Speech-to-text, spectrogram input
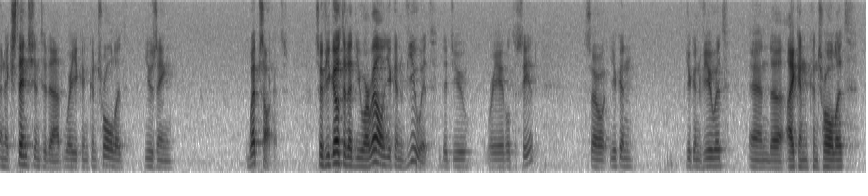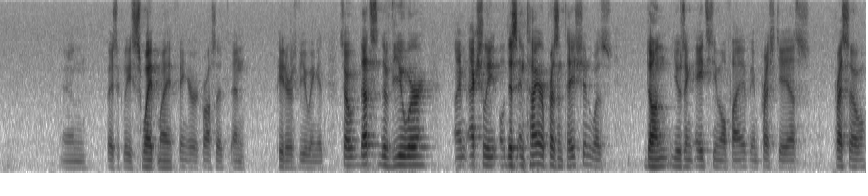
an extension to that where you can control it using WebSockets. So if you go to that URL, you can view it. Did you, were you able to see it? So you can, you can view it, and uh, I can control it, and basically swipe my finger across it, and Peter's viewing it. So that's the viewer. I'm actually, this entire presentation was done using HTML5, Impress.js, Presso,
